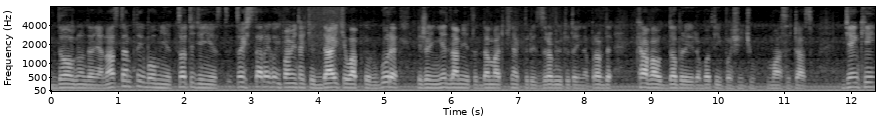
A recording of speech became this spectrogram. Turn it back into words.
do oglądania następnych, bo u mnie co tydzień jest coś starego i pamiętajcie, dajcie łapkę w górę. Jeżeli nie dla mnie, to dla Marcina, który zrobił tutaj naprawdę kawał dobrej roboty i poświęcił masę czasu. Dzięki,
